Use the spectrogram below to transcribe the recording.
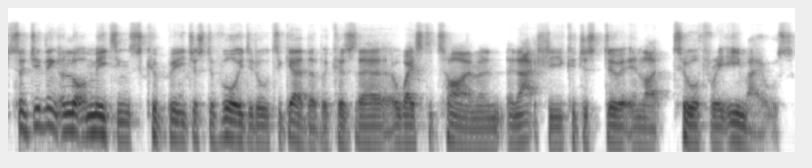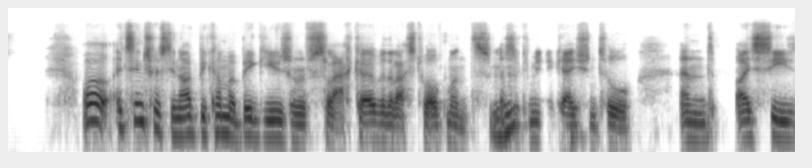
so do you think a lot of meetings could be just avoided altogether because they're a waste of time, and, and actually you could just do it in like two or three emails? Well, it's interesting. I've become a big user of Slack over the last 12 months as mm-hmm. a communication tool. And I see,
